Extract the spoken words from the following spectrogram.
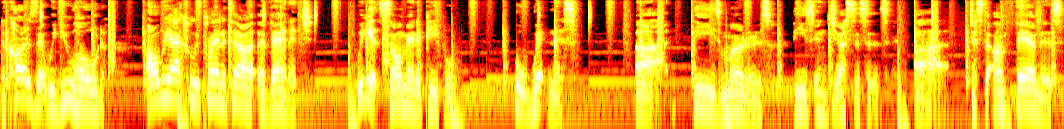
the cards that we do hold, are we actually playing to our advantage? We get so many people who witness uh, these murders, these injustices, uh, just the unfairness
